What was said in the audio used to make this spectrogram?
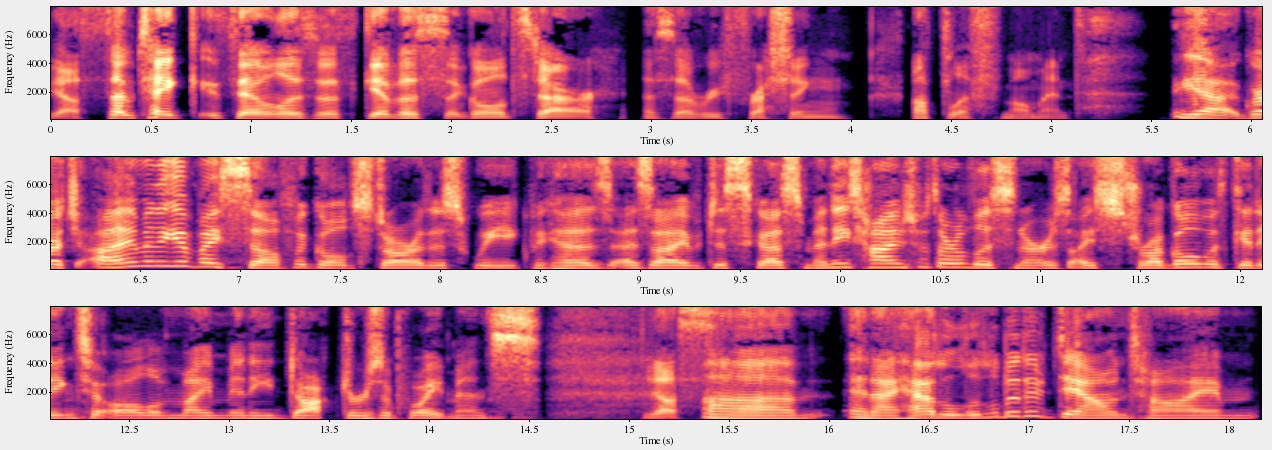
Yes. So take, so Elizabeth, give us a gold star as a refreshing uplift moment. Yeah, Gretch, I'm going to give myself a gold star this week because, as I've discussed many times with our listeners, I struggle with getting to all of my many doctor's appointments. Yes. Um, and I had a little bit of downtime,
